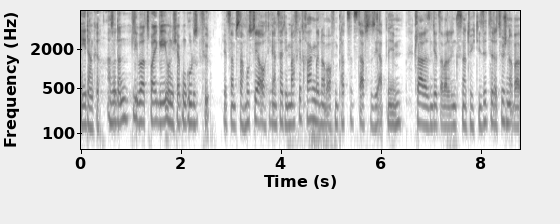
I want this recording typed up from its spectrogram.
Nee, danke. Also dann lieber 2G und ich habe ein gutes Gefühl. Jetzt Samstag musst du ja auch die ganze Zeit die Maske tragen, wenn du aber auf dem Platz sitzt, darfst du sie abnehmen. Klar, da sind jetzt aber allerdings natürlich die Sitze dazwischen, aber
